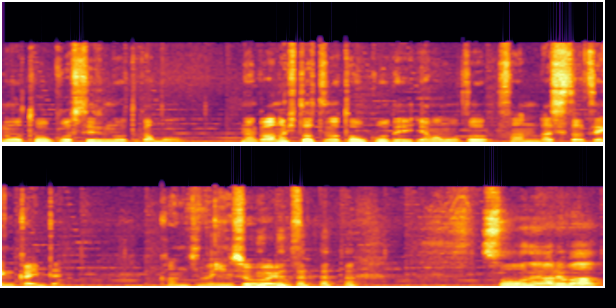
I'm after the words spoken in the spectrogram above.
のを投稿してるのとかもなんかあの一つの投稿で山本さんらしさ全開みたいな感じの印象がありますね そうねあれは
